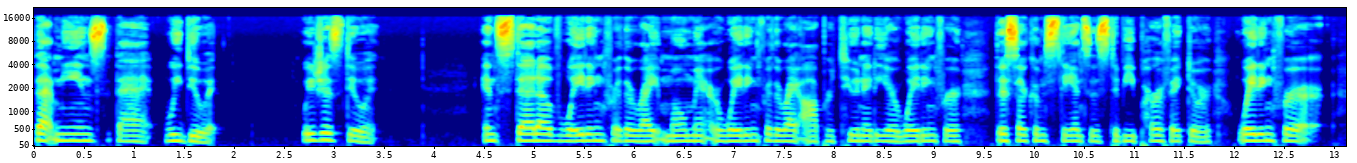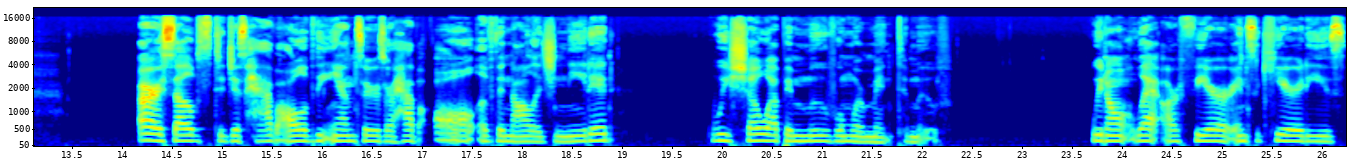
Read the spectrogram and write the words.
That means that we do it. We just do it. Instead of waiting for the right moment or waiting for the right opportunity or waiting for the circumstances to be perfect or waiting for ourselves to just have all of the answers or have all of the knowledge needed, we show up and move when we're meant to move. We don't let our fear or insecurities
